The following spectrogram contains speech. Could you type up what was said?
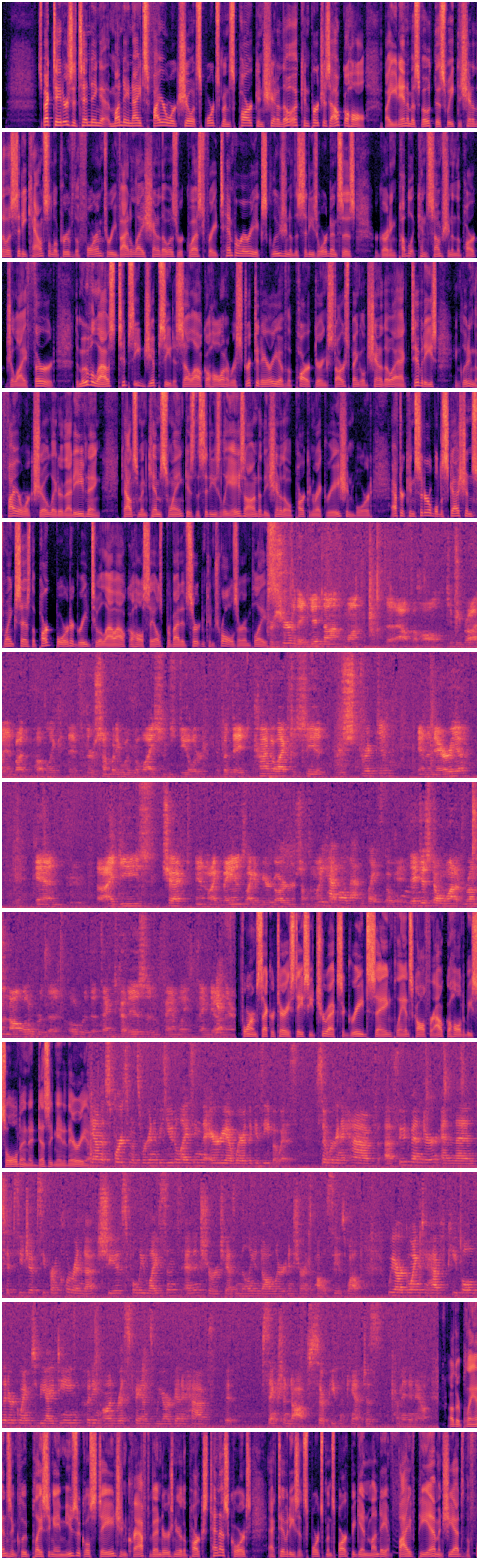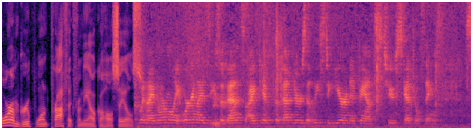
Spectators attending Monday night's fireworks show at Sportsman's Park in Shenandoah can purchase alcohol. By unanimous vote this week, the Shenandoah City Council approved the forum to revitalize Shenandoah's request for a temporary exclusion of the city's ordinances regarding public consumption in the park July 3rd. The move allows Tipsy Gypsy to sell alcohol in a restricted area of the park during Star Spangled Shenandoah activities, including the fireworks show later that evening. Councilman Kim Swank is the city's liaison to the Shenandoah Park and Recreation Board. After considerable discussion, Swank says the park board agreed to allow alcohol sales provided certain controls are in place. For sure, they did not want the alcohol to be brought in by the public if there's somebody with a licensed dealer, but they'd kind of like to see it restricted in an area and IDs checked and like bans, like a beer garden or something like that? We have all that in place. Okay, they just don't want it running all over the, over the things, cause it is a family thing down Yes. there. Forum Secretary Stacy Truex agreed, saying plans call for alcohol to be sold in a designated area. Down at Sportsman's, we're gonna be utilizing the area where the gazebo is. So we're gonna have a food vendor and then Tipsy Gypsy from Clarinda. She is fully licensed and insured. She has a million dollar insurance policy as well. We are going to have people that are going to be IDing, putting on wristbands. We are gonna have it sanctioned off so people can't just come in and out. Other plans include placing a musical stage and craft vendors near the park's tennis courts. Activities at Sportsman's Park begin Monday at 5 p.m., and she adds the Forum Group won't profit from the alcohol sales. When I normally organize these events, I give the vendors at least a year in advance to schedule things.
